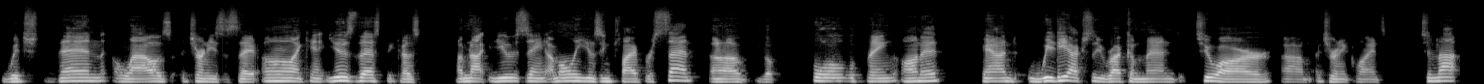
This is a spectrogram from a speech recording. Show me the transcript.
which then allows attorneys to say, Oh, I can't use this because I'm not using, I'm only using 5% of the full thing on it. And we actually recommend to our um, attorney clients to not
